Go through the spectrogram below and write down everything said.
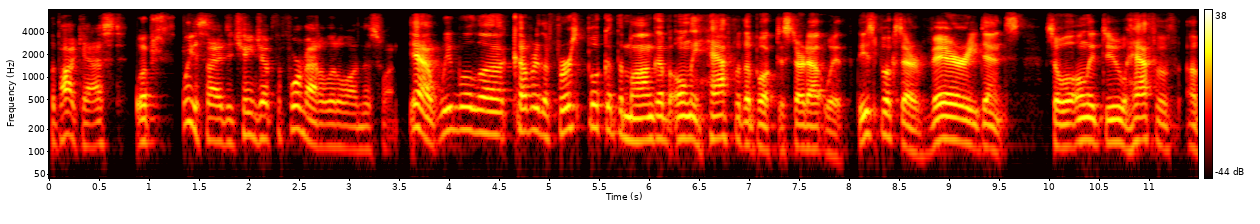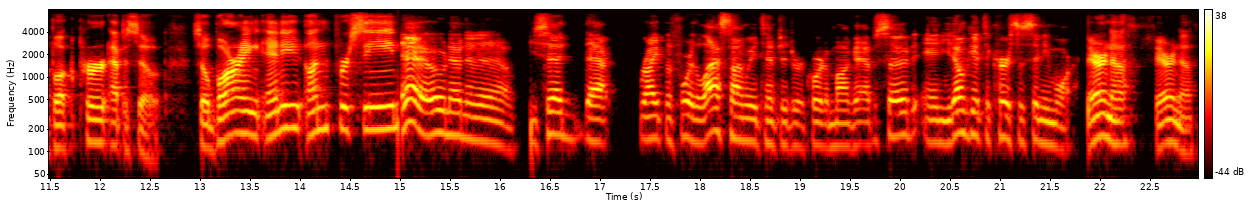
the podcast, Whoops. we decided to change up the format a little on this one. Yeah, we will uh, cover the first book of the manga, but only half of the book to start out with. These books are very dense, so we'll only do half of a book per episode. So, barring any unforeseen. No, no, no, no, no. You said that right before the last time we attempted to record a manga episode, and you don't get to curse us anymore. Fair enough, fair enough.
